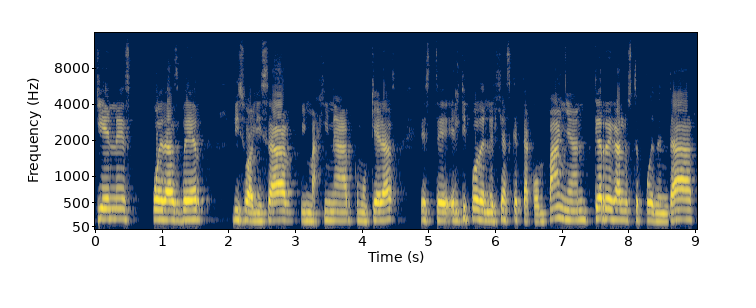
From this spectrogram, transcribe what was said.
quienes puedas ver, visualizar, imaginar, como quieras, este, el tipo de energías que te acompañan, qué regalos te pueden dar,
